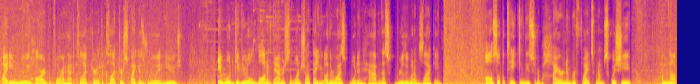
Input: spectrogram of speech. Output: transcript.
fighting really hard before I had Collector. The Collector spike is really huge. It would give you a lot of damage to one-shot that you otherwise wouldn't have, and that's really what I was lacking. Also, taking these sort of higher number fights when I'm squishy. I'm not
